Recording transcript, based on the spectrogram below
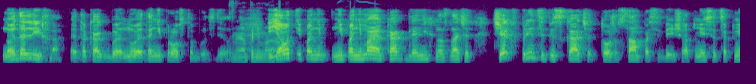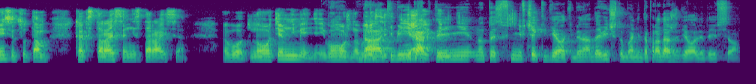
Но это лихо, это как бы, ну, это не просто будет сделать. Я понимаю. И я вот не, пони, не понимаю, как для них назначить. Чек, в принципе, скачет тоже сам по себе еще от месяца к месяцу, там, как старайся, не старайся. Вот, но тем не менее, его можно вырастить. Да, тебе никак, не, ты не, ну то есть не в чеке делать, тебе надо давить, чтобы они до продажи делали, да и все.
